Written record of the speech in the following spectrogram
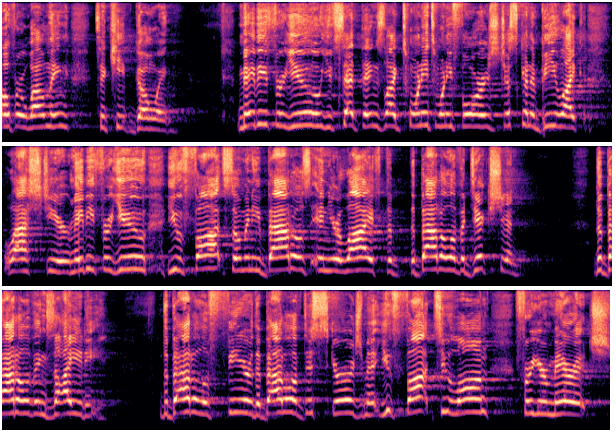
overwhelming to keep going. Maybe for you, you've said things like 2024 is just gonna be like last year. Maybe for you, you've fought so many battles in your life the, the battle of addiction, the battle of anxiety, the battle of fear, the battle of discouragement. You've fought too long for your marriage.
